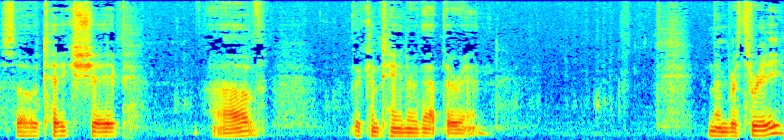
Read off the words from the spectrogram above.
So take shape of the container that they're in. Number three,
